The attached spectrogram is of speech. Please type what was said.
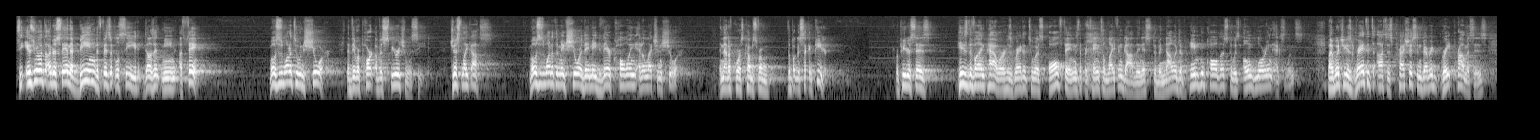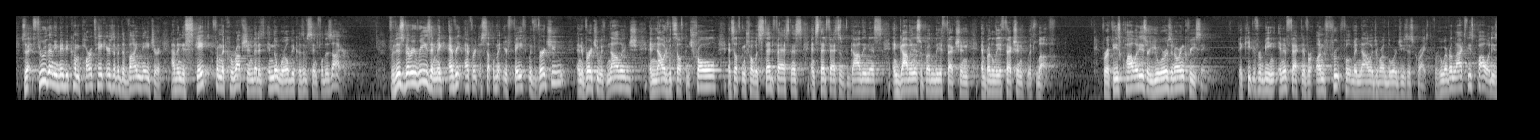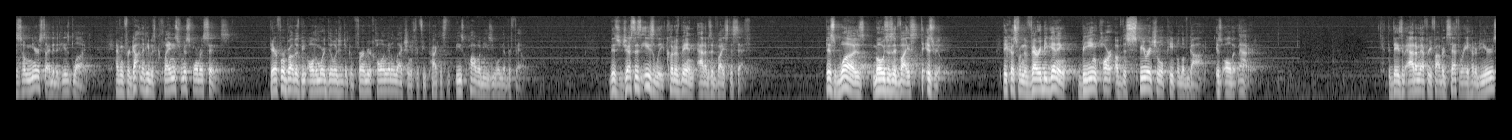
See, Israel had to understand that being the physical seed doesn't mean a thing. Moses wanted to ensure that they were part of a spiritual seed, just like us. Moses wanted to make sure they made their calling and election sure. And that, of course, comes from the book of 2 Peter, where Peter says, His divine power has granted to us all things that pertain to life and godliness through the knowledge of Him who called us to His own glory and excellence, by which He has granted to us His precious and very great promises so that through them you may become partakers of a divine nature, having escaped from the corruption that is in the world because of sinful desire. For this very reason, make every effort to supplement your faith with virtue, and virtue with knowledge, and knowledge with self control, and self control with steadfastness, and steadfastness with godliness, and godliness with brotherly affection, and brotherly affection with love. For if these qualities are yours and are increasing, they keep you from being ineffective or unfruitful in the knowledge of our Lord Jesus Christ. For whoever lacks these qualities is so nearsighted that he is blind, having forgotten that he was cleansed from his former sins. Therefore, brothers, be all the more diligent to confirm your calling and election, for if you practice these qualities, you will never fail. This just as easily could have been Adam's advice to Seth. This was Moses' advice to Israel. Because from the very beginning, being part of the spiritual people of God is all that mattered. The days of Adam after he fathered Seth were 800 years,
